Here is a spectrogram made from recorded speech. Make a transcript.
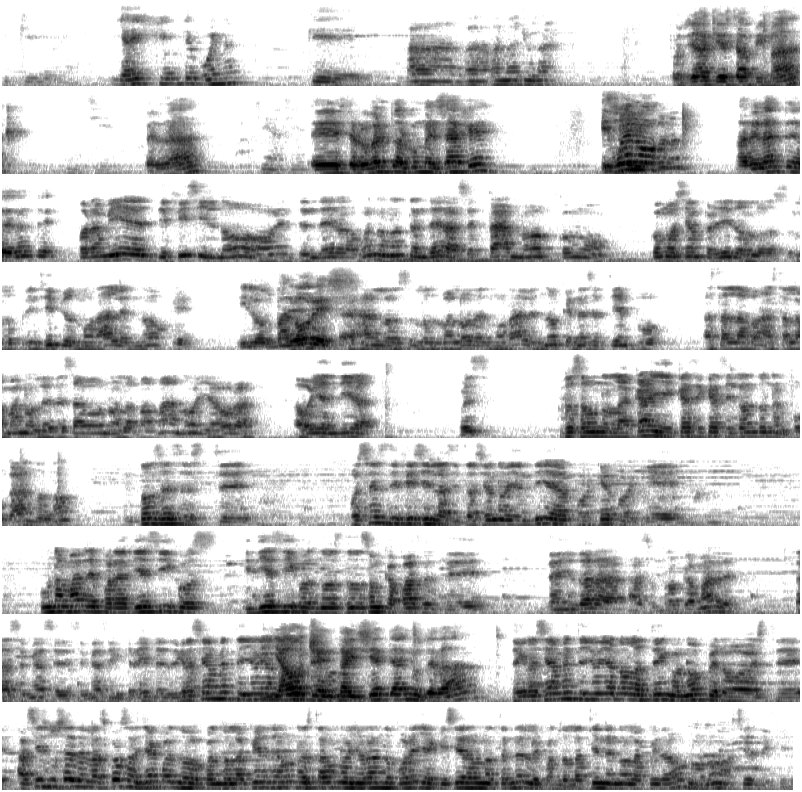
y que y hay gente buena que la, la van a ayudar. Pues ya aquí está Pimac, Así es, ¿verdad? sí, así es. Este, Roberto, ¿algún mensaje? Y Sí, bueno, para- adelante, adelante. Para mí es difícil, ¿no? Entender, o bueno, no entender, aceptar, ¿no? Cómo, cómo se han perdido los, los principios morales, ¿no? Que, Y los valores. Ajá, los, los valores morales, ¿no? Que en ese tiempo hasta la, hasta la mano le besaba uno a la mamá, ¿no? Y ahora, hoy en día, pues cruza uno la calle y casi casi lo anda uno empujando, ¿no? Entonces, este, pues es difícil la situación hoy en día, ¿por qué? Porque una madre para 10 hijos y 10 hijos no, no son capaces de, de ayudar a, a su propia madre. O sea, se me hace, se me hace increíble. Desgraciadamente yo ya Y ya no la tengo, ¿no? 87 años de edad. Desgraciadamente yo ya no la tengo, ¿no? Pero este, así suceden las cosas. Ya cuando, cuando la pierde uno, está uno llorando por ella. Quisiera uno tenerla y cuando la tiene no la cuida uno, ¿no? Así es de que...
